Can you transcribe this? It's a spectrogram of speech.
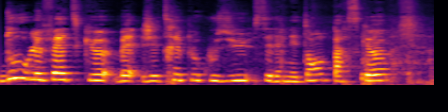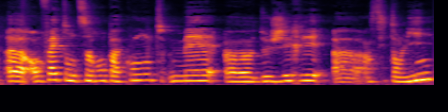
D'où le fait que ben, j'ai très peu cousu ces derniers temps parce que en fait, on ne se rend pas compte, mais de gérer un site en ligne,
